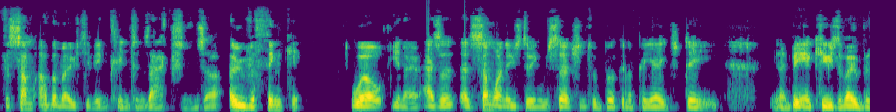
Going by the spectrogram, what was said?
for some other motive in Clinton's actions are overthinking. Well, you know, as a as someone who's doing research into a book and a PhD, you know, being accused of over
